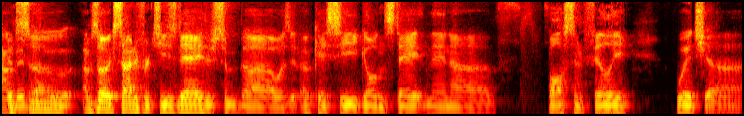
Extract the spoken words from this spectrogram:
It's I'm so I'm so excited for Tuesday. There's some uh, was it OKC, Golden State, and then uh, Boston, Philly, which uh,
